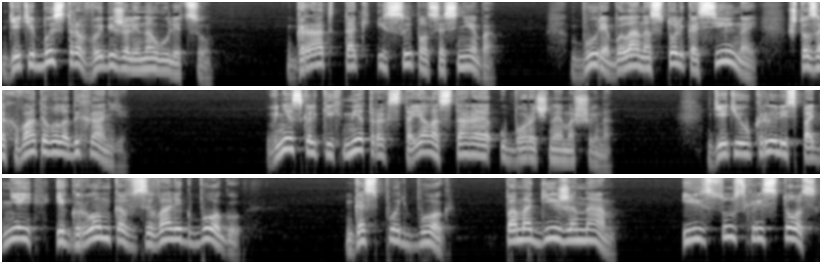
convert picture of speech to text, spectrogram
Дети быстро выбежали на улицу. Град так и сыпался с неба. Буря была настолько сильной, что захватывала дыхание. В нескольких метрах стояла старая уборочная машина. Дети укрылись под ней и громко взывали к Богу. «Господь Бог, помоги же нам! Иисус Христос,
